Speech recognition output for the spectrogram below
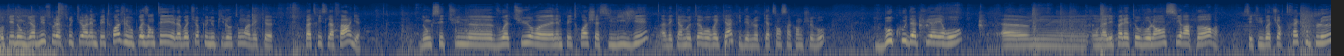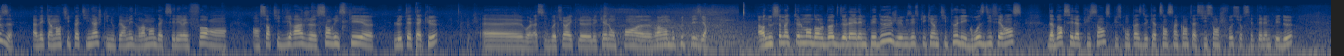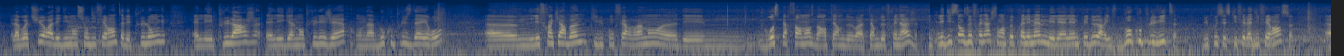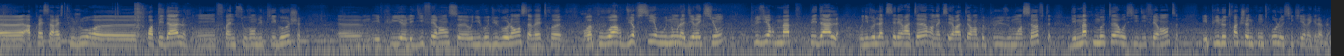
Ok, donc bienvenue sous la structure LMP3. Je vais vous présenter la voiture que nous pilotons avec euh, Patrice Lafargue. Donc c'est une euh, voiture euh, LMP3 châssis Ligier avec un moteur Oreca qui développe 450 chevaux. Beaucoup d'appui aéro. on a les palettes au volant, 6 rapports. C'est une voiture très coupleuse avec un anti-patinage qui nous permet vraiment d'accélérer fort en, en, sortie de virage sans risquer le tête à queue. Euh, voilà, c'est une voiture avec laquelle on prend euh, vraiment beaucoup de plaisir. Alors nous sommes actuellement dans le box de la LMP2, je vais vous expliquer un petit peu les grosses différences. D'abord c'est la puissance puisqu'on passe de 450 à 600 chevaux sur cette LMP2. La voiture a des dimensions différentes, elle est plus longue, elle est plus large, elle est également plus légère, on a beaucoup plus d'aéro. Euh, les freins carbone qui lui confèrent vraiment des mm, grosses performances bah, en termes de, termes de freinage. Les distances de freinage sont à peu près les mêmes, mais les LMP2 arrivent beaucoup plus vite. Du coup, c'est ce qui fait la différence. Euh, après, ça reste toujours euh, trois pédales. On freine souvent du pied gauche. Euh, et puis les différences au niveau du volant, ça va être, on va pouvoir durcir ou non la direction. Plusieurs maps pédales au niveau de l'accélérateur, un accélérateur un peu plus ou moins soft, des maps moteurs aussi différentes, et puis le traction control aussi qui est réglable.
